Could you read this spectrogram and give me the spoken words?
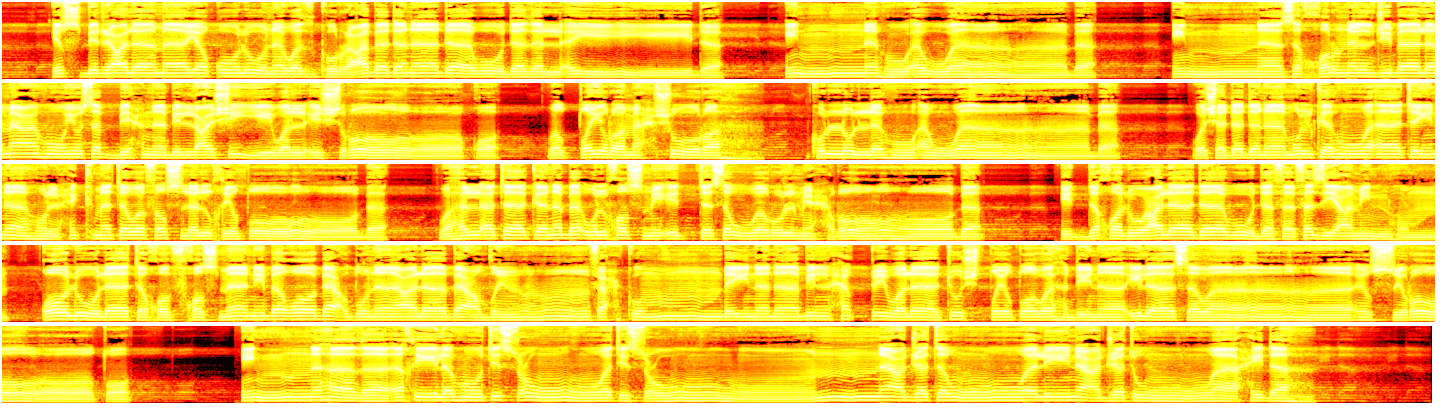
اصبر على ما يقولون واذكر عبدنا داود ذا الأيد. إنه أواب. إنا سخرنا الجبال معه يسبحن بالعشي والإشراق. والطير محشورة. كل له أواب. وشددنا ملكه وآتيناه الحكمة وفصل الخطاب. وهل أتاك نبأ الخصم إذ تسوروا المحراب؟ إذ دخلوا على داود ففزع منهم. قالوا لا تخف خصمان بغى بعضنا على بعض فاحكم بيننا بالحق ولا تشطط واهدنا إلى سواء الصراط. إن هذا أخي له تسع وتسعون نعجة ولي نعجه واحدة.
